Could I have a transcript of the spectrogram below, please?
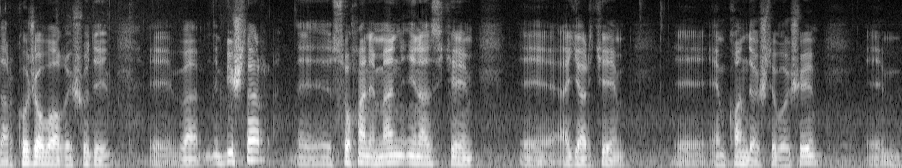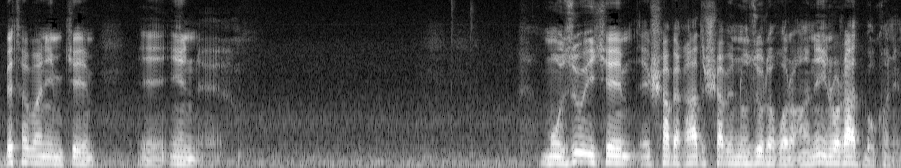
در کجا واقع شده؟ و بیشتر سخن من این است که اگر که امکان داشته باشه بتوانیم که این موضوعی که شب قدر شب نزول قرآنه این رو رد بکنیم.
